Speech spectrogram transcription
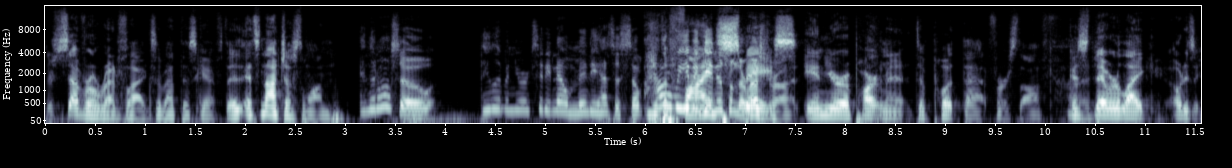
There's several red flags about this gift. It's not just one. and then also. They live in New York City now. Mindy has to. Some, You how have are we even find getting this from the space restaurant? in your apartment to put that first off, because they were like, "Oh, is it,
